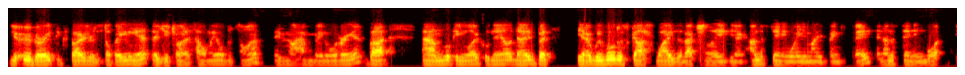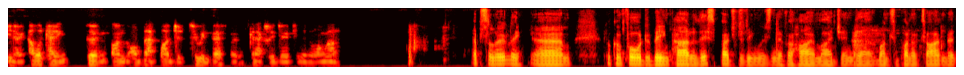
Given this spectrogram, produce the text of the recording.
your Uber Eats exposure and stop eating it, as you try to tell me all the time, even though I haven't been ordering it. But um, looking local nowadays, but you know, we will discuss ways of actually, you know, understanding where your money's being spent and understanding what, you know, allocating certain funds of that budget to investments can actually do for you in the long run. Absolutely. Um, looking forward to being part of this. Budgeting was never high on my agenda once upon a time, but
